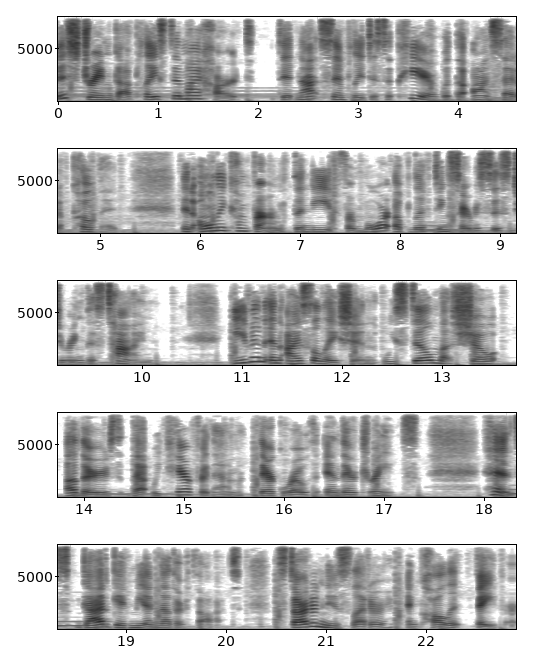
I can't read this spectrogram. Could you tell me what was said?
This dream got placed in my heart did not simply disappear with the onset of COVID. It only confirmed the need for more uplifting services during this time. Even in isolation, we still must show others that we care for them, their growth, and their dreams. Hence, God gave me another thought start a newsletter and call it Favor.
